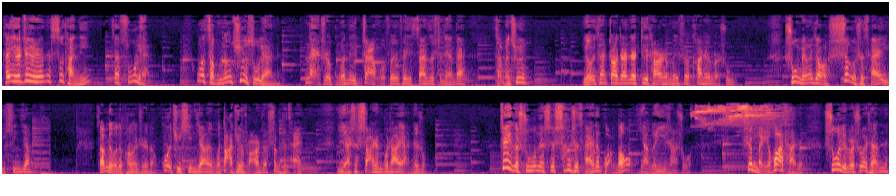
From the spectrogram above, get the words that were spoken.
他一看这个人，斯坦尼在苏联，我怎么能去苏联呢？那阵国内战火纷飞，三四十年代，怎么去？有一天，赵丹在地摊上没事看着一本书。书名叫《盛世才与新疆》，咱们有的朋友知道，过去新疆有个大军阀叫盛世才，也是杀人不眨眼那种。这个书呢是盛世才的广告，严格意义上说，是美化他的。书里边说什么呢？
